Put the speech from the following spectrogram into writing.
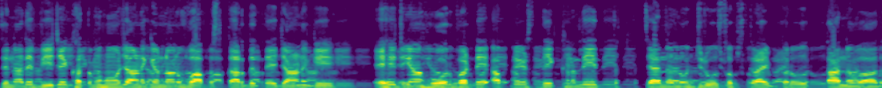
ਜਿਨ੍ਹਾਂ ਦੇ ਵੀਜ਼ੇ ਖਤਮ ਹੋ ਜਾਣਗੇ, ਉਹਨਾਂ ਨੂੰ ਵਾਪਸ ਕਰ ਦਿੱਤੇ ਜਾਣਗੇ। ਇਹ ਜੀਆਂ ਹੋਰ ਵੱਡੇ ਅਪਡੇਟਸ ਦੇਖਣ ਲਈ ਚੈਨਲ ਨੂੰ ਜਰੂਰ ਸਬਸਕ੍ਰਾਈਬ ਕਰੋ। ਧੰਨਵਾਦ।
